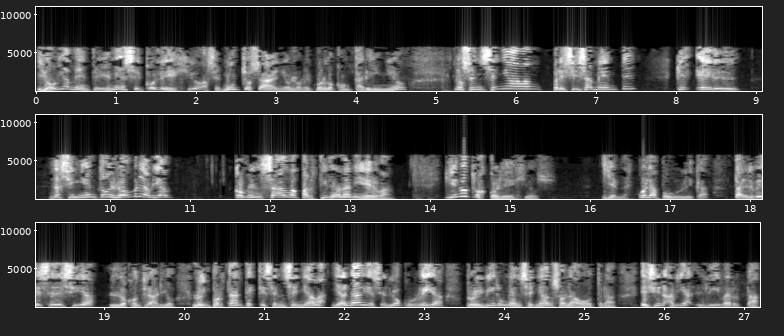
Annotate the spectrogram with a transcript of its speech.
Y obviamente en ese colegio, hace muchos años, lo recuerdo con cariño, nos enseñaban precisamente que el nacimiento del hombre había comenzado a partir de Adán y Eva. Y en otros colegios, y en la escuela pública, tal vez se decía lo contrario. Lo importante es que se enseñaba y a nadie se le ocurría prohibir una enseñanza a la otra. Es decir, había libertad.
